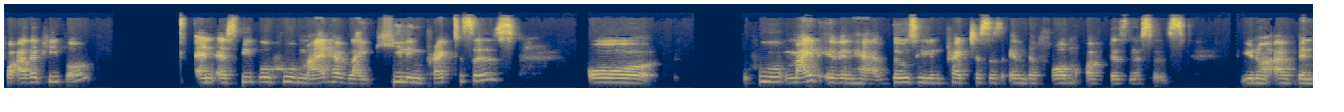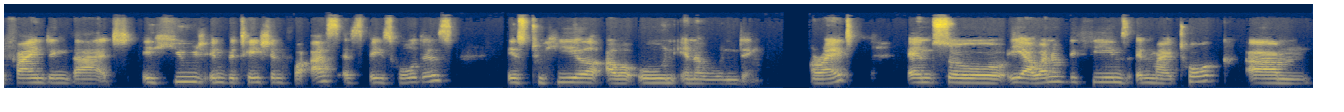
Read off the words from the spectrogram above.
for other people and as people who might have like healing practices or who might even have those healing practices in the form of businesses. You know i've been finding that a huge invitation for us as space holders is to heal our own inner wounding all right? And so, yeah, one of the themes in my talk um,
